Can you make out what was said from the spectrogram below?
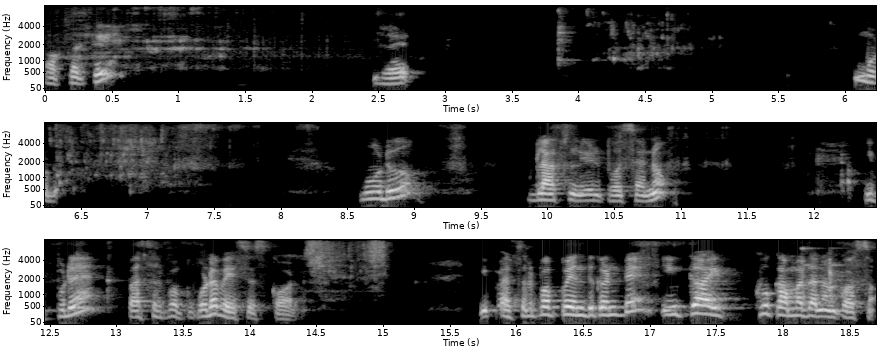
ఒకటి మూడు. మూడు గ్లాసులు నీళ్ళు పోసాను. ఇప్పుడే పెసరపప్పు కూడా వేసేసుకోవాలి. ఈ పెసరపప్పు ఎందుకంటే ఇంకా ఎక్కువ కమ్మదనం కోసం.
